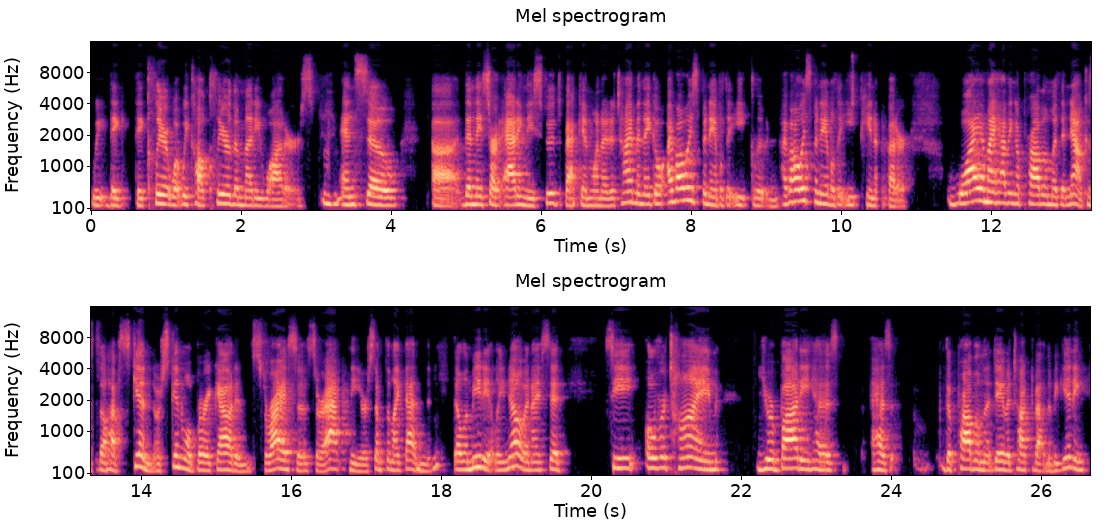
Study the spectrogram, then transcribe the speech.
we, they, they clear what we call clear the muddy waters. Mhm. And so uh, then they start adding these foods back in one at a time and they go, I've always been able to eat gluten. I've always been able to eat peanut butter. Why am I having a problem with it now? Because they'll have skin or skin will break out in psoriasis or acne or something like that. And mm-hmm. they'll immediately know. And I said, see, over time, your body has has the problem that David talked about in the beginning.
